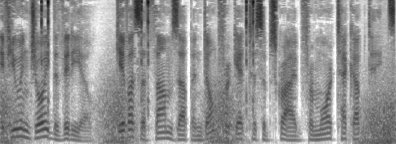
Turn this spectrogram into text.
If you enjoyed the video, give us a thumbs up and don't forget to subscribe for more tech updates.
